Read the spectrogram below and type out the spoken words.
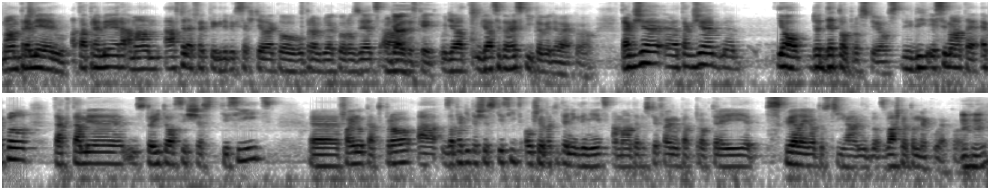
mám premiéru a ta premiéra a mám After Effecty, kdybych se chtěl jako opravdu jako rozjet a Udělat hezký. udělat, udělat si to hezký, to video. Jako. Takže, eh, takže jo, jde, to prostě. Jo. Když, jestli máte Apple, tak tam je, stojí to asi 6 tisíc, eh, Final Cut Pro a zaplatíte 6 tisíc a už neplatíte nikdy nic a máte prostě Final Cut Pro, který je skvělý na to stříhání, zvlášť na tom Macu. Jako. Mhm.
